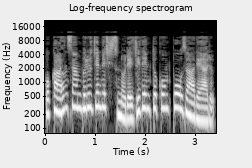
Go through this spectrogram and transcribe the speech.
他アンサンブルジェネシスのレジデントコンポーザーである。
